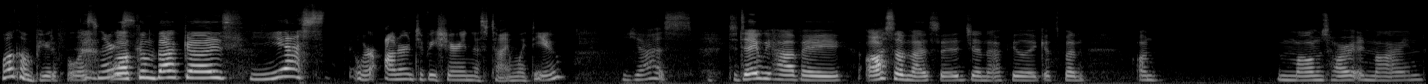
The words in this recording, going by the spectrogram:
Welcome, beautiful listeners. Welcome back, guys. Yes, we're honored to be sharing this time with you. Yes. Today we have a awesome message and I feel like it's been on mom's heart and mine.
